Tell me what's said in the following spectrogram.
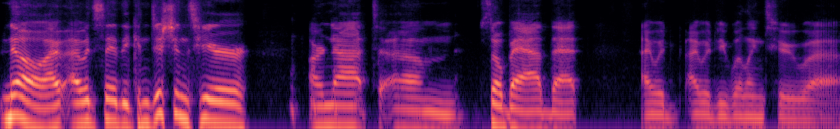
No, I, I would say the conditions here are not um, so bad that I would I would be willing to uh,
